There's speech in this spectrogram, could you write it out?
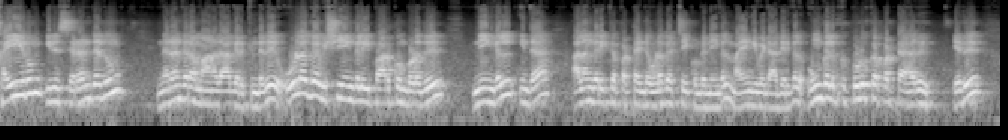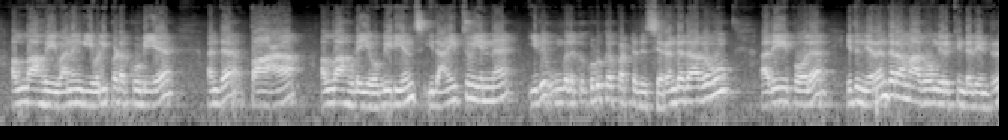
ஹைரும் இது சிறந்ததும் நிரந்தரமானதாக இருக்கின்றது. உலக விஷயங்களை பார்க்கும் பொழுது நீங்கள் இந்த அலங்கரிக்கப்பட்ட இந்த உலகத்தை கொண்டு நீங்கள் மயங்கி விடாதீர்கள். உங்களுக்கு கொடுக்கப்பட்ட அது எது? அல்லாஹை வணங்கி வெளிப்படக்கூடிய அந்த பாஆ அல்லாஹுடைய ஒபீடியன்ஸ் இது அனைத்தும் என்ன? இது உங்களுக்கு கொடுக்கப்பட்டது சிறந்ததாகவும் அதே போல இது நிரந்தரமாகவும் இருக்கின்றது என்று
